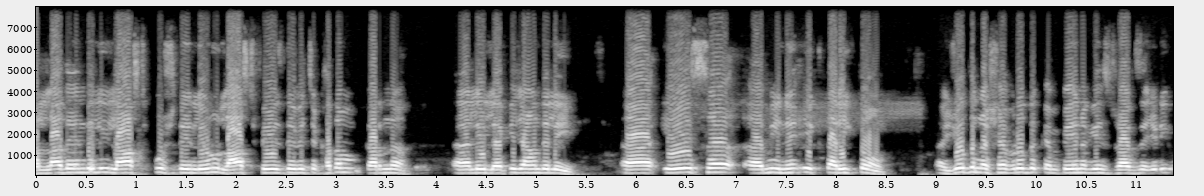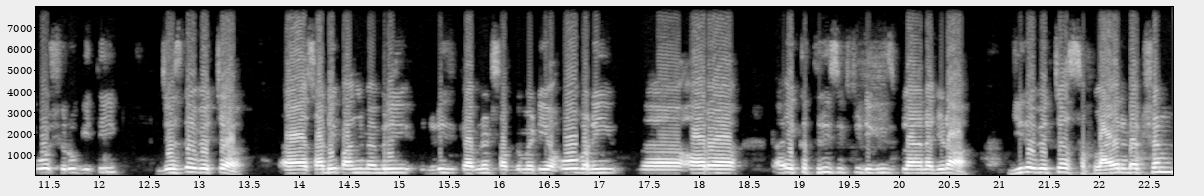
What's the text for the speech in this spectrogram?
ਹੱਲਾ ਦੇਣ ਦੇ ਲਈ ਲਾਸਟ ਪੁਸ਼ ਦੇਣ ਲਈ, ਉਹਨੂੰ ਲਾਸਟ ਫੇਜ਼ ਦੇ ਵਿੱਚ ਖਤਮ ਕਰਨ ਲਈ ਲੈ ਕੇ ਜਾਣ ਦੇ ਲਈ ਇਸ ਮਹੀਨੇ 1 ਤਾਰੀਖ ਤੋਂ ਯੁੱਧ ਨਸ਼ਾ ਵਿਰੁੱਧ ਕੈਂਪੇਨ ਅਗੇਂਸਟ ਡਰੱਗਸ ਹੈ ਜਿਹੜੀ ਉਹ ਸ਼ੁਰੂ ਕੀਤੀ, ਜਿਸ ਦੇ ਵਿੱਚ ਸਾਡੀ ਪੰਜ ਮੈਂਬਰੀ ਜਿਹੜੀ ਕੈਬਨਿਟ ਸਬ ਕਮੇਟੀ ਹੈ ਉਹ ਬਣੀ ਔਰ ਇੱਕ 360 ਡਿਗਰੀਜ਼ ਪਲਾਨ ਹੈ ਜਿਹੜਾ, ਜਿਹਦੇ ਵਿੱਚ ਸਪਲਾਈ ਰਿਡਕਸ਼ਨ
